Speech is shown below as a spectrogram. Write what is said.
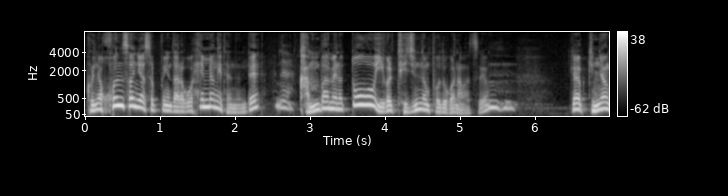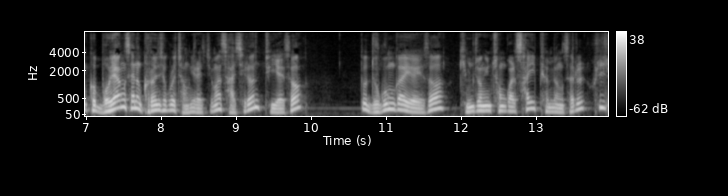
그냥 혼선이었을 뿐이다라고 해명이 됐는데 네. 간밤에는 또 이걸 뒤집는 보도가 나왔어요. 음흠. 그냥 그냥 그 모양새는 그런 식으로 정리를 했지만 사실은 뒤에서 또 누군가에 의해서 김종인 총괄 사의 표명서를 흘린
